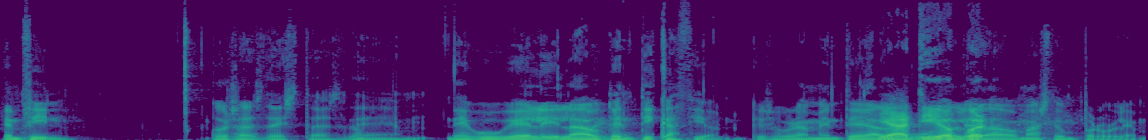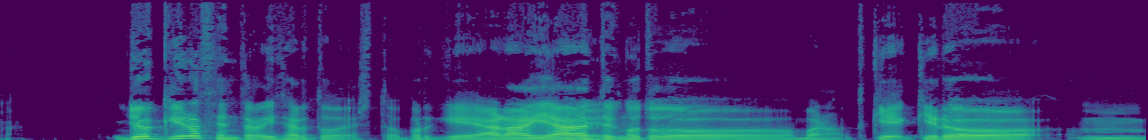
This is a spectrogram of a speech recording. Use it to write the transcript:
En fin, cosas de estas de, de Google y la Muy bien. autenticación, que seguramente a Ya, tío, le ha dado más de un problema. Yo quiero centralizar todo esto, porque ahora ya tengo todo. Bueno, que- quiero mm,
